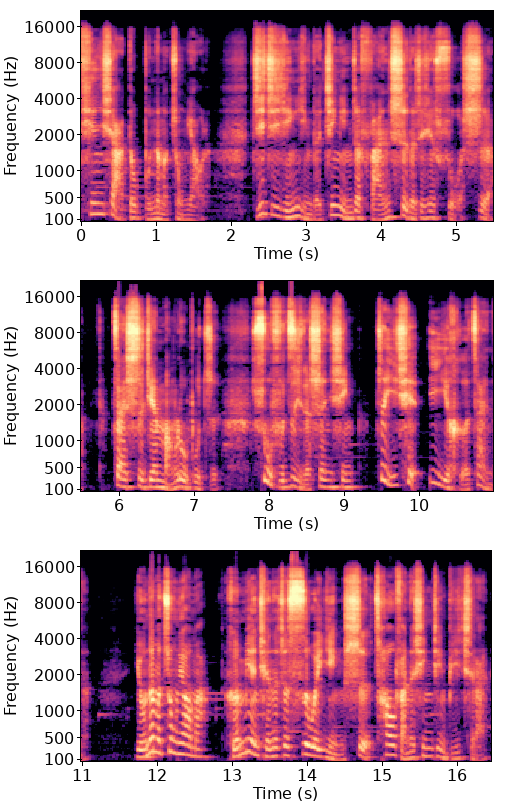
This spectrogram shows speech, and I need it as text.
天下都不那么重要了，汲汲营营地经营着凡事的这些琐事啊。在世间忙碌不止，束缚自己的身心，这一切意义何在呢？有那么重要吗？和面前的这四位隐士超凡的心境比起来，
